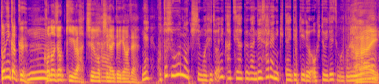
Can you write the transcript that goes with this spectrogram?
とにかくうん。このジョッキーは注目しないといけません。ね、今年大野騎手も非常に活躍がねさらに期待できるお一人ですものね。はい。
